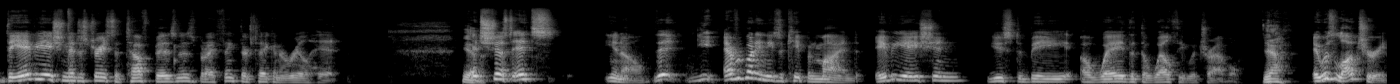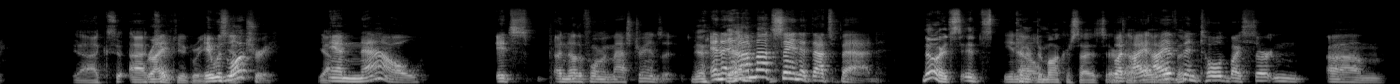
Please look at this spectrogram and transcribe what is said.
the aviation industry is a tough business, but I think they're taking a real hit. Yeah. It's just it's you know that everybody needs to keep in mind aviation used to be a way that the wealthy would travel. yeah. It was luxury yeah, I ex- I right? absolutely agree. It was Yeah. luxury. Yeah. And now it's another form of mass transit. Yeah. And, and. I'm not saying that that's bad, No, it's it's You kind know, of democratized. air but I, a I, I little have bit. been told by certain um,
